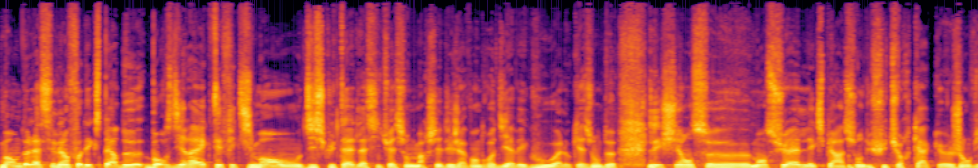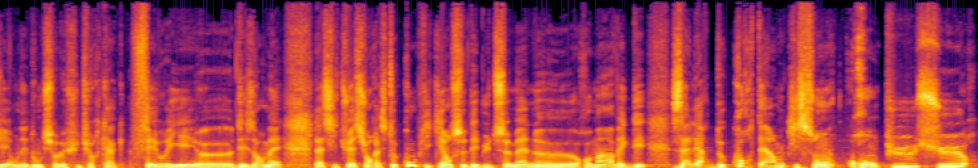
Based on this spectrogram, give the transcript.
membre de la CV Info d'experts de Bourse Direct. Effectivement, on discutait de la situation de marché déjà vendredi avec vous à l'occasion de l'échéance euh, mensuelle, l'expiration du futur CAC janvier. On est donc sur le futur CAC février désormais. La situation reste compliquée en ce début de semaine, Romain, avec des alertes de court terme qui sont rompu sur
